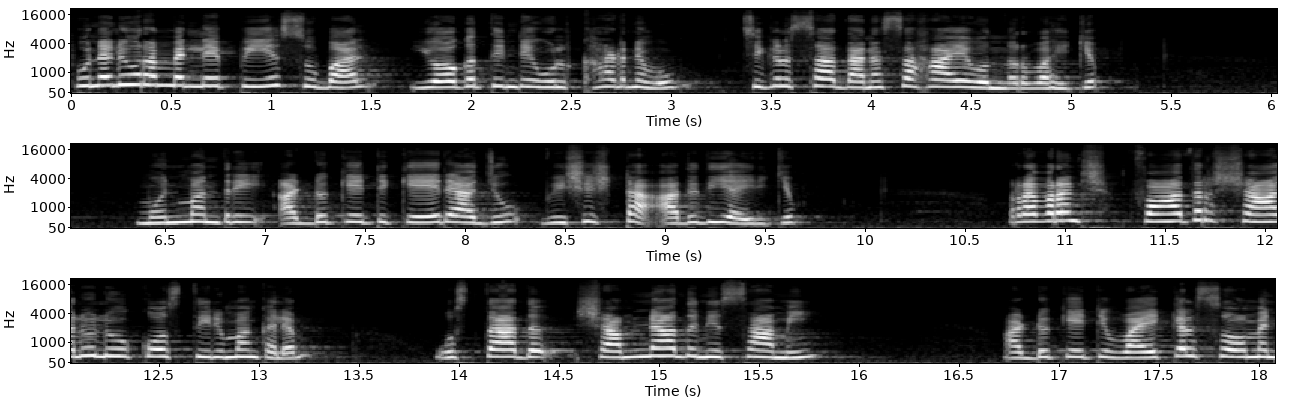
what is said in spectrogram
Punalur M L A P S Subal യോഗത്തിന്റെ ഉദ്ഘാടനവും ചികിത്സാ ധനസഹായവും നിർവഹിക്കും. മുൻമന്ത്രി അഡ്വക്കേറ്റ് കെ രാജു വിശിഷ്ട അതിഥിയായിരിക്കും. റവറന്റ് ഫാദർ ഷാലു ലൂക്കോസ് തിരുമംഗലം ഉസ്താദ് ഷംനാദ് നിസാമി അഡ്വക്കേറ്റ് വൈക്കൽ സോമൻ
